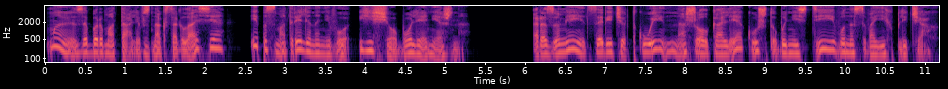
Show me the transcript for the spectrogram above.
Мы забормотали в знак согласия и посмотрели на него еще более нежно. Разумеется, Ричард Куин нашел калеку, чтобы нести его на своих плечах.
